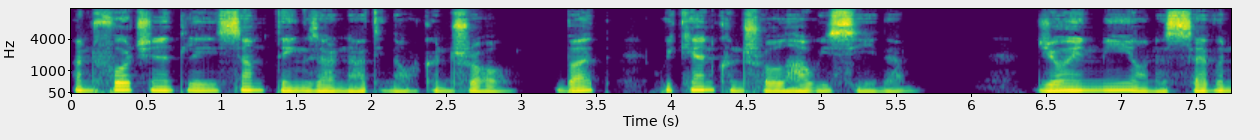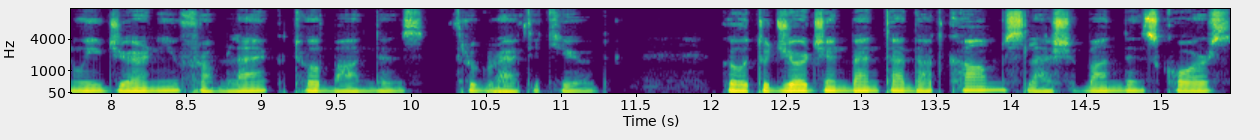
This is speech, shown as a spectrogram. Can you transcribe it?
Unfortunately, some things are not in our control, but we can control how we see them. Join me on a seven week journey from lack to abundance through gratitude. Go to georgianbenta.com slash abundance course.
